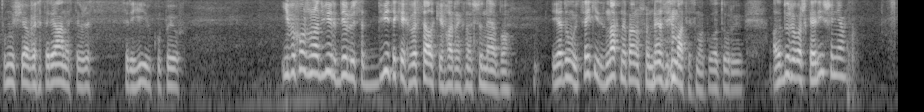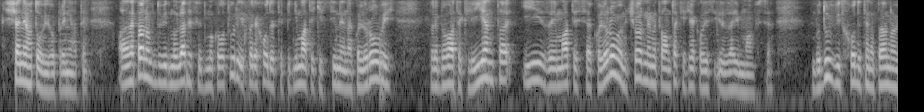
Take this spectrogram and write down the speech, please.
тому що я вегетаріанець, я вже Сергію купив. І виходжу на двір, дивлюся, дві таких веселки гарних на всю небо. І я думаю, це якийсь знак, напевно, що не займатися макулатурою. Але дуже важке рішення. Ще не готовий його прийняти. Але напевно буду відмовлятися від макулатури і переходити, піднімати якісь ціни на кольоровий, перебивати клієнта і займатися кольоровим чорним металом, так як я колись і займався. Буду відходити, напевно,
